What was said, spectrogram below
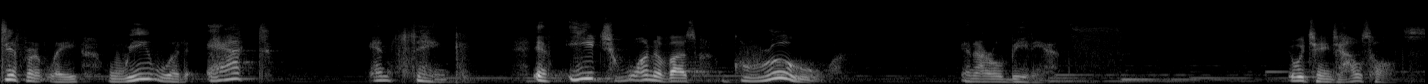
differently we would act and think if each one of us grew in our obedience. It would change households.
